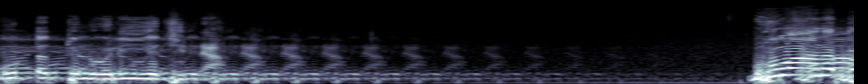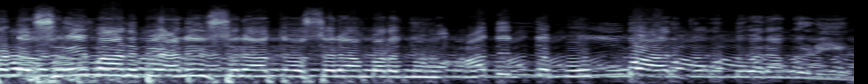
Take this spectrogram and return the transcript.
കൂട്ടത്തിൽ വലിയ ജിന്ന. ബഹുമാനപ്പെട്ട സുലൈമാൻ നബി അലൈഹി സ്വലാത്തു വസ്സലാം പറഞ്ഞു അതിന്റെ മുമ്പ് ആർക്ക് കൊണ്ടുവരാൻ കഴിയും?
